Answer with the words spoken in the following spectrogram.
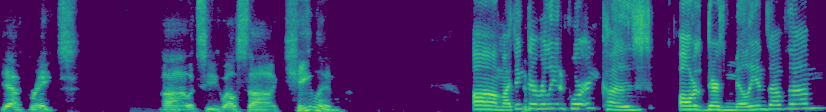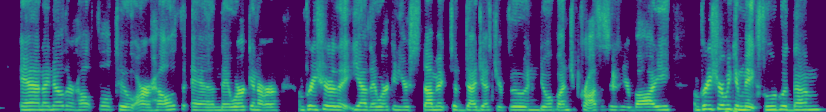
Yeah, great. Uh, let's see who else. Uh, Caitlin. Um, I think they're really important because all there's millions of them and I know they're helpful to our health and they work in our I'm pretty sure that yeah they work in your stomach to digest your food and do a bunch of processes in your body. I'm pretty sure we can make food with them.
